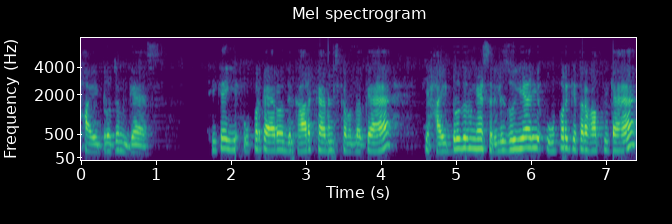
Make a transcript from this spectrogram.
हाइड्रोजन गैस ठीक है, ये ऊपर का एरो दिखा रखा है, इसका मतलब क्या है कि हाइड्रोजन गैस रिलीज़ हुई है और ये ऊपर की तरफ़ आपकी क्या है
